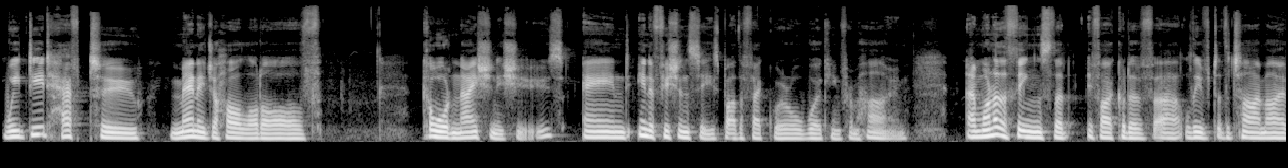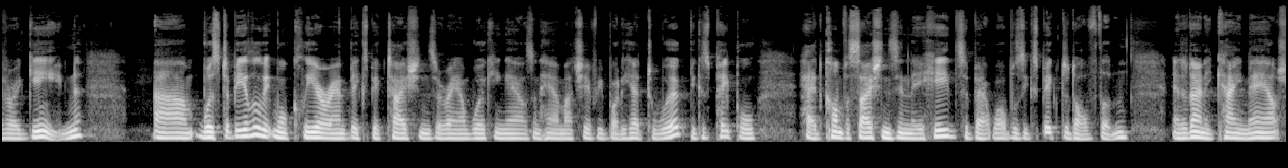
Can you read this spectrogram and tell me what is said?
we did have to manage a whole lot of coordination issues and inefficiencies by the fact we're all working from home. And one of the things that, if I could have uh, lived the time over again, um, was to be a little bit more clear around expectations around working hours and how much everybody had to work because people had conversations in their heads about what was expected of them. And it only came out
